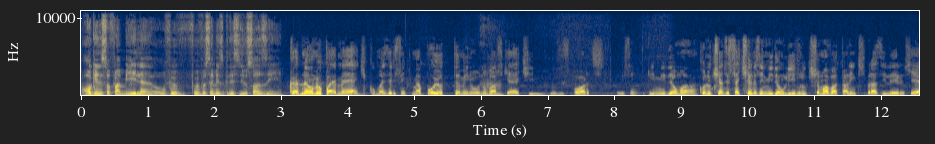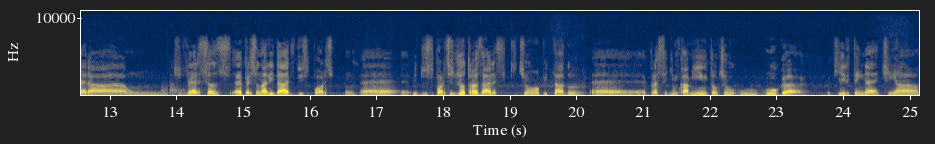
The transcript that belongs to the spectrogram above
alguém da sua família? Ou foi, foi você mesmo que decidiu sozinho? Não, meu pai é médico, mas ele sempre me apoiou também no, no uhum. basquete, nos esportes. Ele sempre me deu uma. Quando eu tinha 17 anos, ele me deu um livro que chamava Talentos Brasileiros, que era um... diversas é, personalidades do esporte é, e dos esportes de outras áreas que tinham optado é, para seguir um caminho. Então tinha o, o Guga, o Kirten, né? Tinha.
